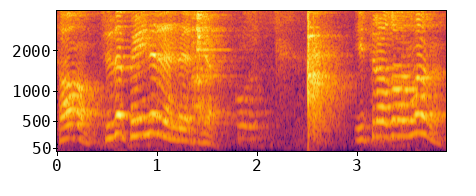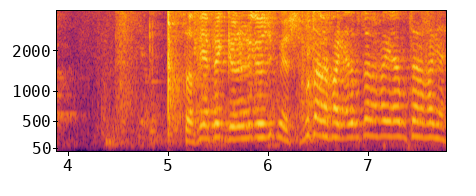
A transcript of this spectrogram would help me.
Tamam size peynir rende edeceğim. İtiraz olan var mı? Safiye pek gönüllü gözükmüyorsun. Bu tarafa gel, bu tarafa gel, bu tarafa gel.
